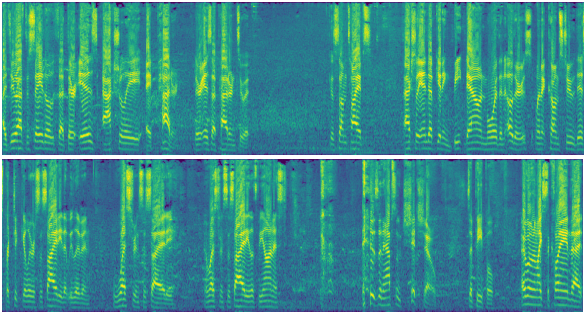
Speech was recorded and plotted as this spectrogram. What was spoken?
I do have to say though that there is actually a pattern. There is a pattern to it. Because some types actually end up getting beat down more than others when it comes to this particular society that we live in Western society. And Western society, let's be honest, is an absolute shit show to people. Everyone likes to claim that,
